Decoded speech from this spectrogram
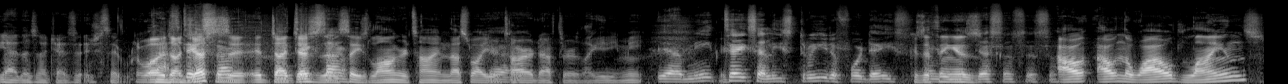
Yeah, it doesn't digest it. It just said Well, it It takes digests time. it. It It takes digests it. It time. takes longer time. That's why you're Yeah. tired after like eating meat. Yeah, meat takes at least three to four days. 'Cause the on thing your is, digestive system. Out out in the wild, lions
